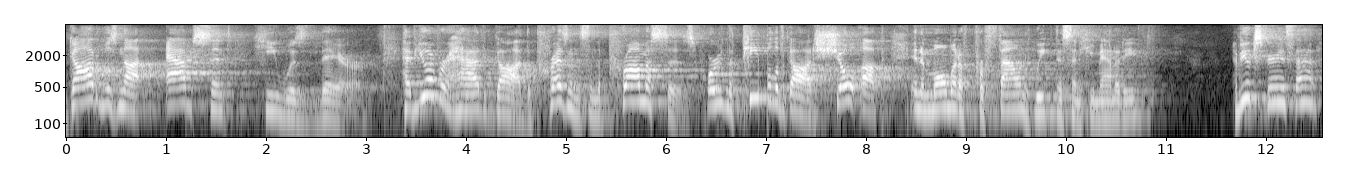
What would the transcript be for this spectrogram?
God was not absent, He was there. Have you ever had God, the presence and the promises, or even the people of God show up in a moment of profound weakness and humanity? Have you experienced that?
